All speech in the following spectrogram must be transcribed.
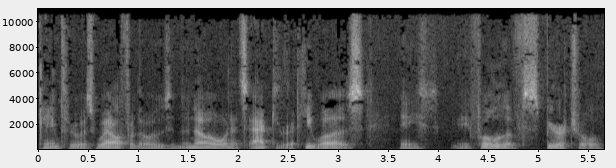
came through as well for those in the know, and it's accurate. He was a, a full of spiritual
